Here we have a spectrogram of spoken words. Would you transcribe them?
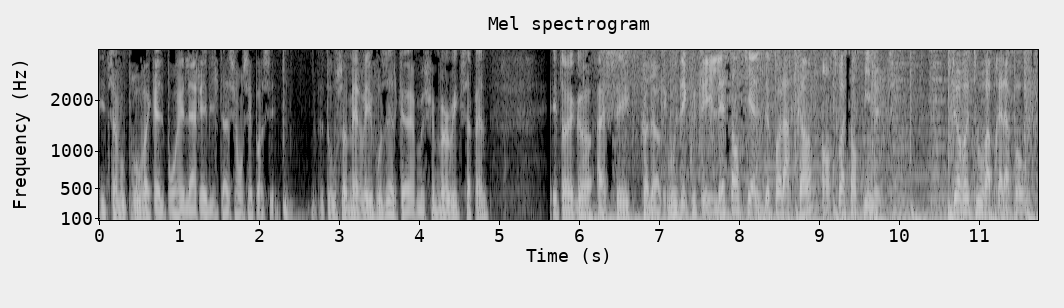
Et ça vous prouve à quel point la réhabilitation, c'est possible. Je trouve ça merveilleux. Il faut dire que M. Murray, qui s'appelle, est un gars assez coloré. Vous écoutez l'essentiel de Paul Arcan en 60 minutes. De retour après la pause.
